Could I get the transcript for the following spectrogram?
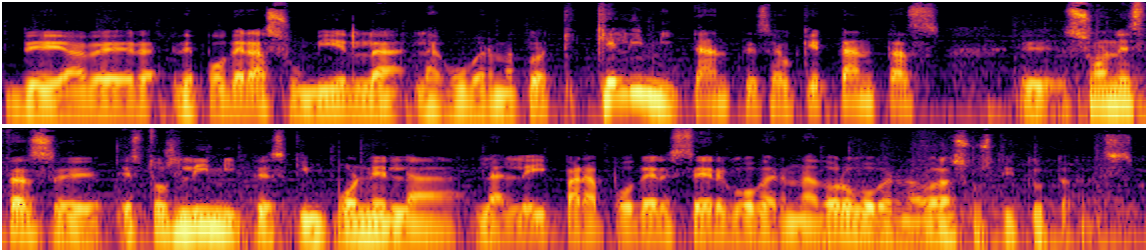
de haber, de poder asumir la, la gubernatura. ¿Qué, limitantes o qué tantas eh, son estas, eh, estos límites que impone la, ley para poder ser gobernador o gobernadora sustituta, Francisco?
